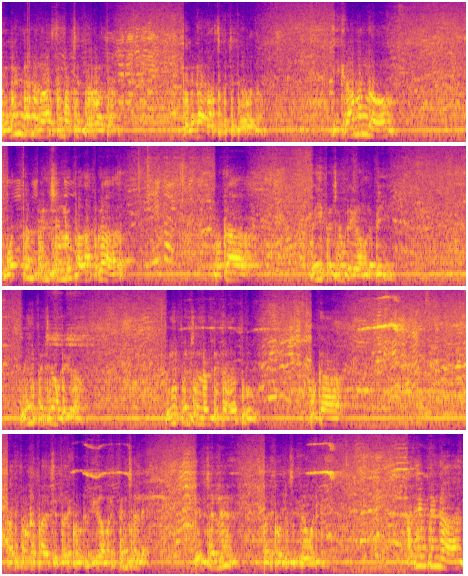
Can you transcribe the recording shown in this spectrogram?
తెలంగాణ రాష్ట్రం వచ్చిన తర్వాత తెలంగాణ రాష్ట్రం వచ్చిన తర్వాత ఈ గ్రామంలో మొత్తం పెన్షన్లు దాదాపుగా ఒక వెయ్యి పెన్షన్ ఉంటాయి గ్రామంలో. వెయ్యి. వెయ్యి పెన్షన్ ఉంటాయి ఇక్కడ. వెయ్యి పెన్షన్లు అంటే దాదాపు ఒక పది కోట్ల రూపాయలు వచ్చి పది కోట్లు ఈ గ్రామానికి. పెన్షన్లే. పెన్షన్లే పది కోట్లు వచ్చి గ్రామానికి. అదేవిధంగా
